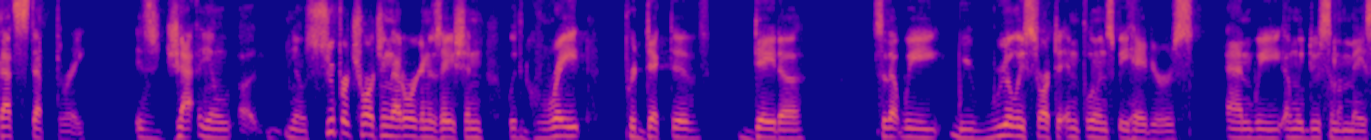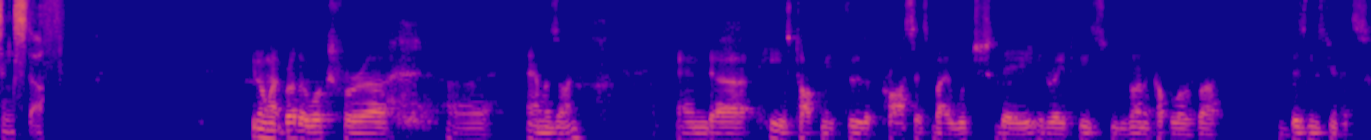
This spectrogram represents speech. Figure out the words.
That's step three is you know uh, you know supercharging that organization with great predictive data so that we we really start to influence behaviors and we and we do some amazing stuff you know, my brother works for uh, uh, Amazon, and uh, he has talked me through the process by which they iterate. He's, he's run a couple of uh, business units,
